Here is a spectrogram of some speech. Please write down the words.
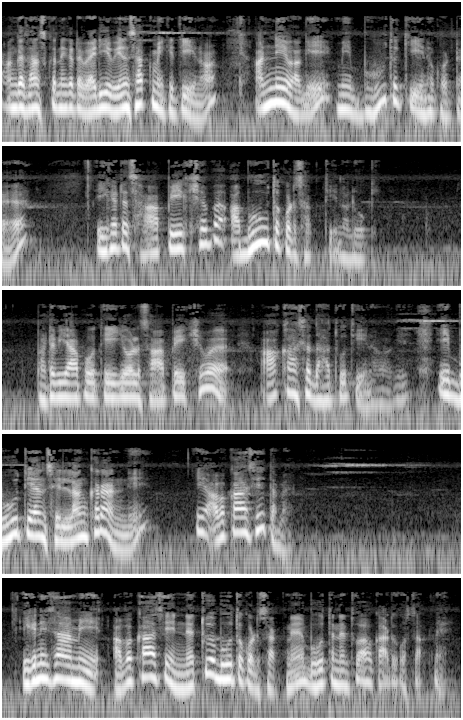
අංග සංස්කරණයකට වැඩි වෙනසක් මේකේ තියෙනවා. අන්න ඒ වගේ මේ භූත කියනකොට ඒකට සාපේක්ෂව අභූත කොටසක් තියෙනවා ලෝකේ. පටවියාපෝ තේජෝ වල සාපේක්ෂව ආකාශ ධාතුව තියෙනවා වගේ. ඒ භූතයන් සෙල්ලම් කරන්නේ ඒ අවකාශයේ තමයි. ඒක නිසා මේ අවකාශයෙන් නැතුව භූත කොටසක් නැහැ. භූත නැතුව අවකාශ කොටසක් නැහැ.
